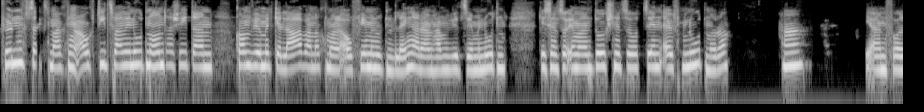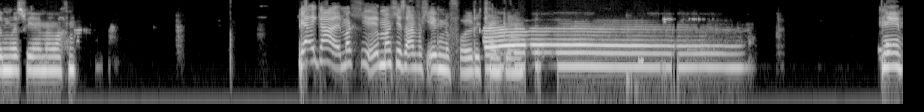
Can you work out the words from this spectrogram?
fünf, sechs machen. Auch die zwei Minuten Unterschied, dann kommen wir mit Gelaber nochmal auf vier Minuten länger, dann haben wir zehn Minuten. Die sind so immer im Durchschnitt so zehn, elf Minuten, oder? Hm? Die einen Folgen, was wir immer machen. Ja, egal. Mach, mach jetzt einfach irgendeine Folge. Kein Plan. Äh, Nee.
